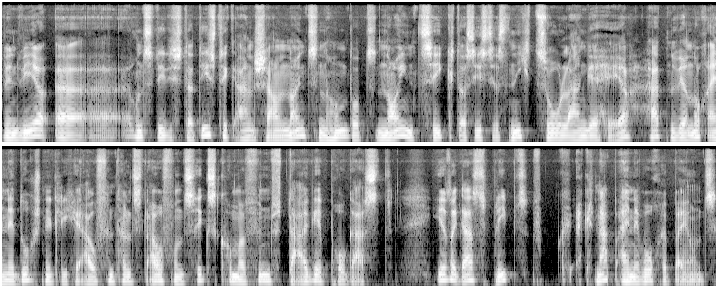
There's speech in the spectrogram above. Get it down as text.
Wenn wir äh, uns die Statistik anschauen, 1990, das ist jetzt nicht so lange her, hatten wir noch eine durchschnittliche Aufenthaltsdauer von 6,5 Tage pro Gast. Jeder Gast blieb knapp eine Woche bei uns.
